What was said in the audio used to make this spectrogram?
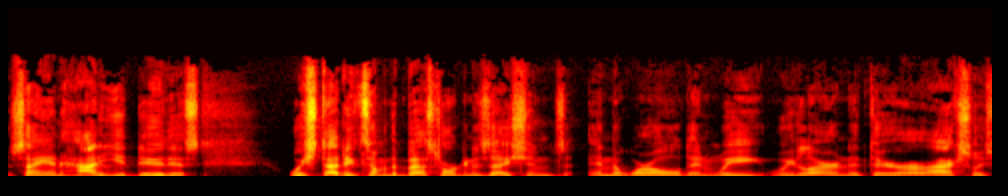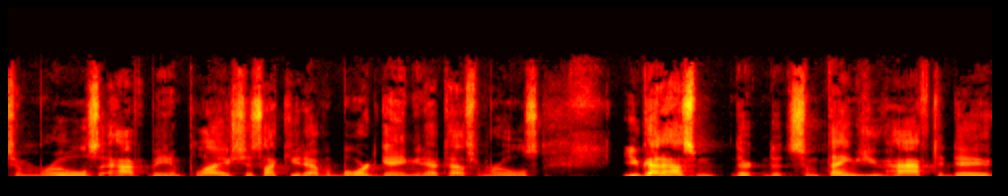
saying how do you do this. We studied some of the best organizations in the world, and we we learned that there are actually some rules that have to be in place. Just like you'd have a board game, you'd have to have some rules. You've got to have some there, some things you have to do.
